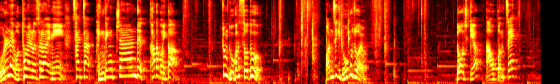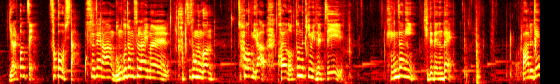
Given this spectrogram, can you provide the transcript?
원래 워터멜론 슬라임이 살짝 댕댕 짠득 하다 보니까 좀 녹았어도 만지기 너무 좋아요. 넣어줄게요. 아홉 번째, 열 번째 섞어봅시다. 수제랑 문구점 슬라임을 같이 섞는 건 처음이라 과연 어떤 느낌이 될지 굉장히 기대되는데 빠르게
